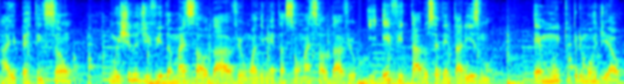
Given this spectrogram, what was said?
a hipertensão, um estilo de vida mais saudável, uma alimentação mais saudável e evitar o sedentarismo é muito primordial,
